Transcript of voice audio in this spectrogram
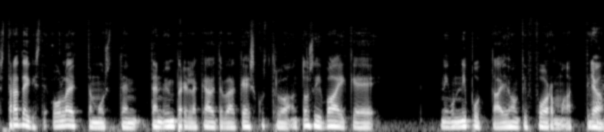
strategisten olettamusten, tämän ympärillä käytävää keskustelua on tosi vaikea niin kuin niputtaa johonkin formaattiin.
